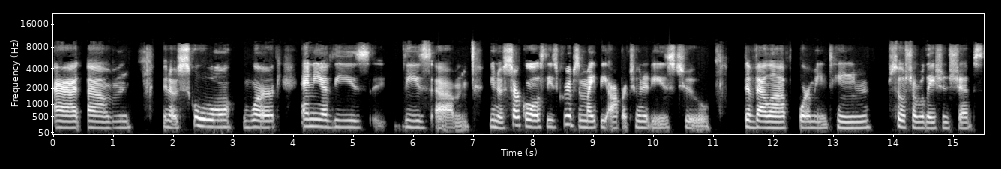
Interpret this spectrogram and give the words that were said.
at um, you know, school, work, any of these these um, you know, circles, these groups might be opportunities to develop or maintain social relationships.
